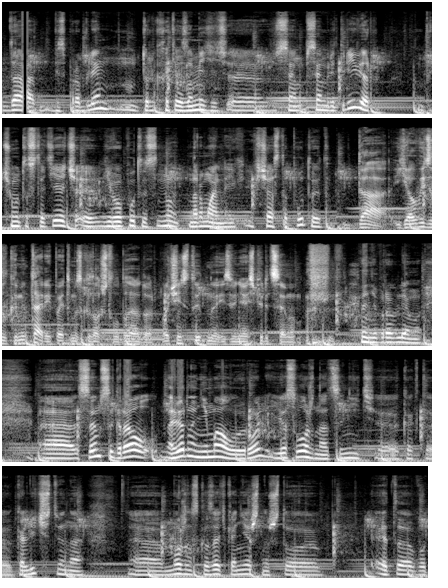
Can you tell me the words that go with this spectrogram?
да, без проблем. Ну, только хотел заметить, э, Сэм, Сэм Ретривер, почему-то в статье э, его путают, ну, нормально, их, их часто путают. Да, я увидел комментарий, поэтому сказал, что лабрадор. Очень стыдно, извиняюсь перед Сэмом. Не проблема. А, Сэм сыграл, наверное, немалую роль, ее сложно оценить э, как-то количественно. Можно сказать, конечно, что это вот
